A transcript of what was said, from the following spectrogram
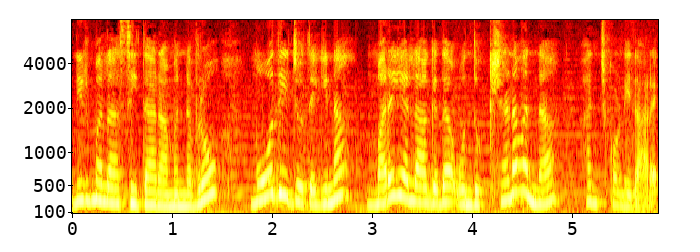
ನಿರ್ಮಲಾ ಸೀತಾರಾಮನ್ ಅವರು ಮೋದಿ ಜೊತೆಗಿನ ಮರೆಯಲಾಗದ ಒಂದು ಕ್ಷಣವನ್ನ ಹಂಚಿಕೊಂಡಿದ್ದಾರೆ.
